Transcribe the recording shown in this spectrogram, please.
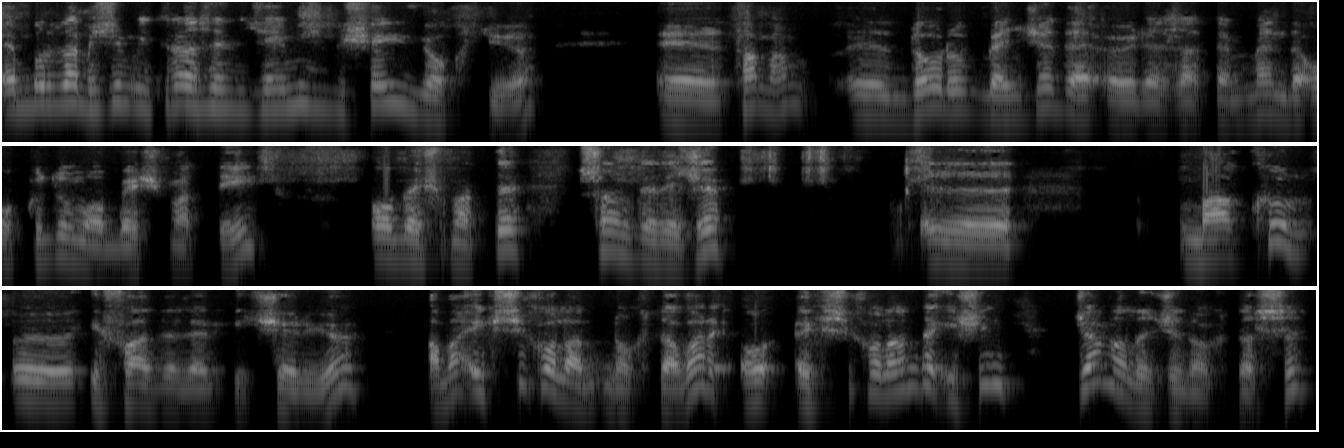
e, burada bizim itiraz edeceğimiz bir şey yok diyor. E, tamam e, doğru bence de öyle zaten ben de okudum o beş maddeyi. O beş madde son derece e, makul e, ifadeler içeriyor. Ama eksik olan nokta var. O eksik olan da işin can alıcı noktası.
